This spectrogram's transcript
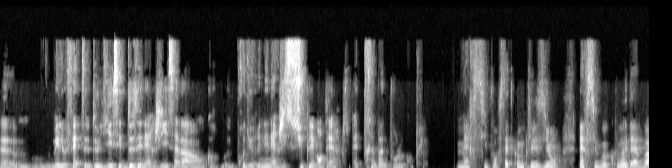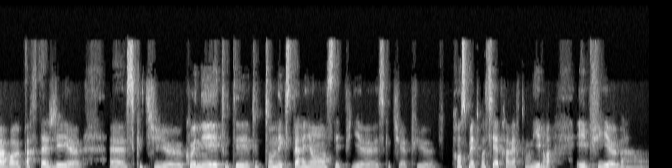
mais le fait de lier ces deux énergies, ça va encore produire une énergie supplémentaire qui va être très bonne pour le couple. Merci pour cette conclusion. Merci beaucoup d'avoir euh, partagé euh, euh, ce que tu connais, toute, toute ton expérience et puis ce que tu as pu transmettre aussi à travers ton livre. Et puis, ben,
